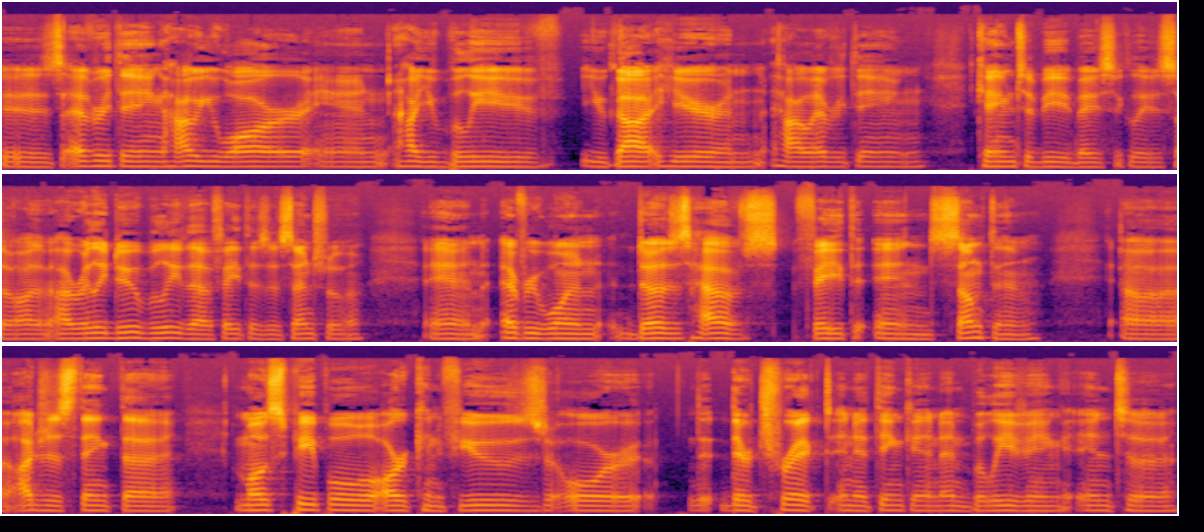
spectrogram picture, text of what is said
it's everything how you are and how you believe you got here and how everything came to be basically so I, I really do believe that faith is essential and everyone does have faith in something uh, i just think that most people are confused or they're tricked into thinking and believing into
